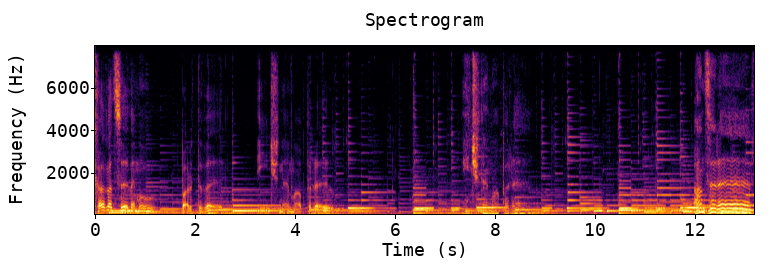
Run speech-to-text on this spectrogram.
խաղացել եմ ու պարտվել ինչն եմ ապրել ինչն եմ ապրել անձրև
